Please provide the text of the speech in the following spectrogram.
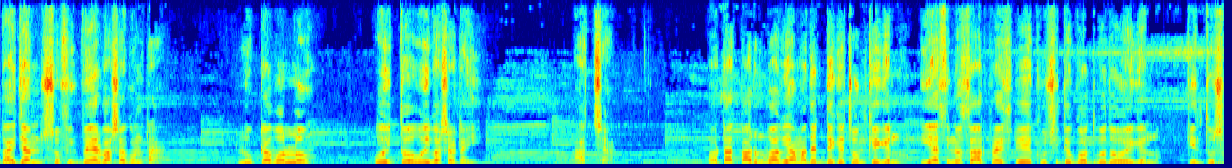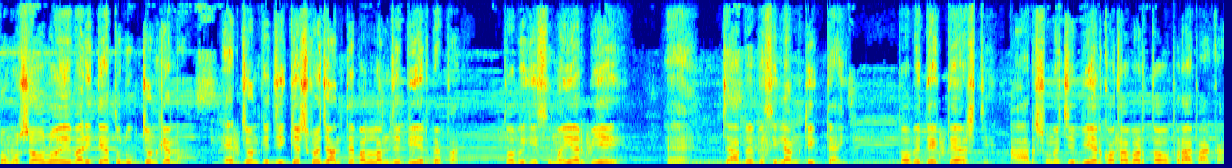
ভাইজান, শফিক ভাইয়ের বাসা কোনটা? লোকটা বলল, ওই তো, ওই বাসাটাই। আচ্ছা। হঠাৎ পারুল ভাবি আমাদের দেখে চমকে গেল। ইয়াসিনও সারপ্রাইজ পেয়ে খুশিতে গদগদ হয়ে গেল। কিন্তু সমস্যা হলো, এ বাড়িতে এত লোকজন কেন? একজনকে জিজ্ঞেস করে জানতে পারলাম যে বিয়ের ব্যাপার। তবে কি সুমাইয়ার বিয়ে? হ্যাঁ যা ভেবেছিলাম ঠিক তাই। তবে দেখতে আসছে। আর শুনেছি বিয়ের কথাবার্তাও প্রায় পাকা।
